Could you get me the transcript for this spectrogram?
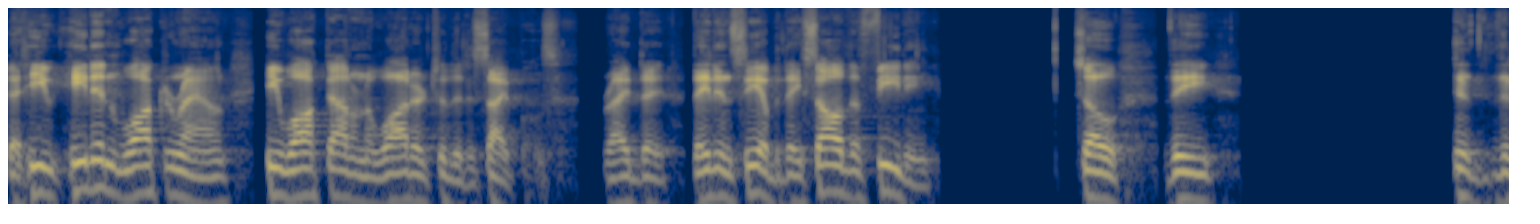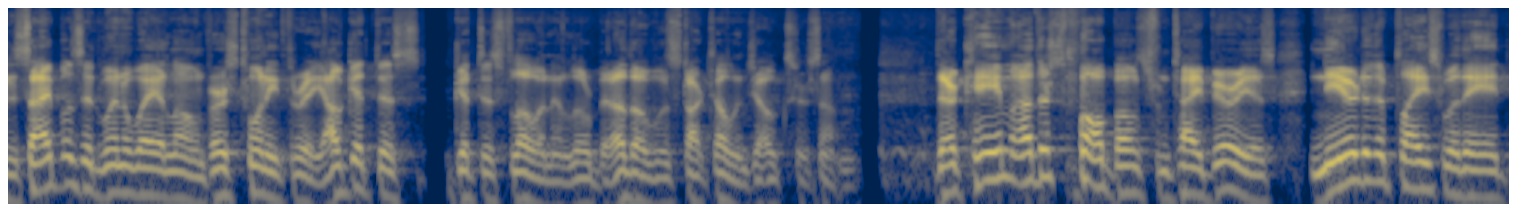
that he, he didn't walk around, he walked out on the water to the disciples, right? They, they didn't see it, but they saw the feeding. So the, the disciples had went away alone. Verse 23. I'll get this, get this flowing in a little bit, although we'll start telling jokes or something. There came other small boats from Tiberias near to the place where they had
